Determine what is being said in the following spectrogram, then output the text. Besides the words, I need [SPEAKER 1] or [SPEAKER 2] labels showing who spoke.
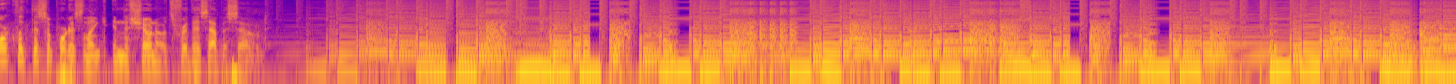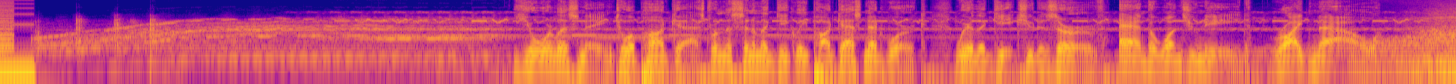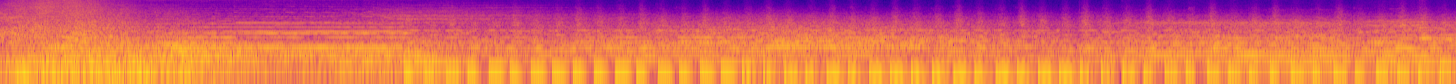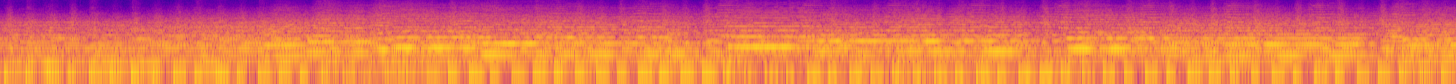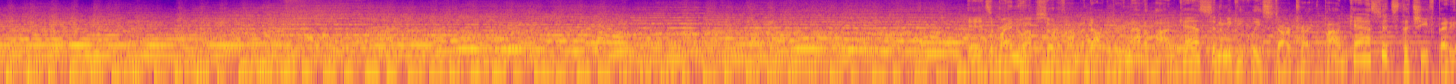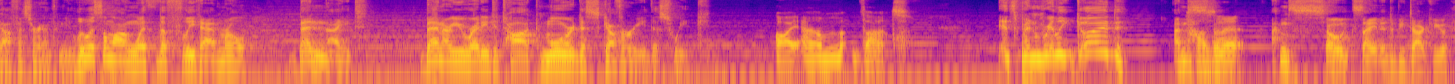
[SPEAKER 1] or click the support us link in the show notes for this episode.
[SPEAKER 2] You're listening to a podcast from the Cinema Geekly Podcast Network. We're the geeks you deserve and the ones you need right now.
[SPEAKER 1] Podcast, Cinema Geekly Star Trek podcast. It's the Chief Petty Officer Anthony Lewis along with the Fleet Admiral Ben Knight. Ben, are you ready to talk more Discovery this week?
[SPEAKER 3] I am that.
[SPEAKER 1] It's been really good. I'm
[SPEAKER 3] Hasn't it?
[SPEAKER 1] I'm so excited to be talking.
